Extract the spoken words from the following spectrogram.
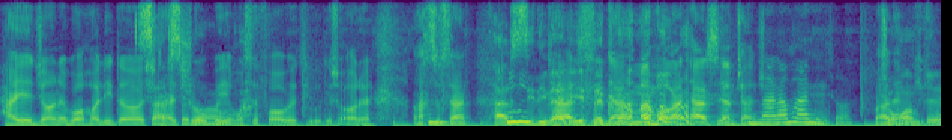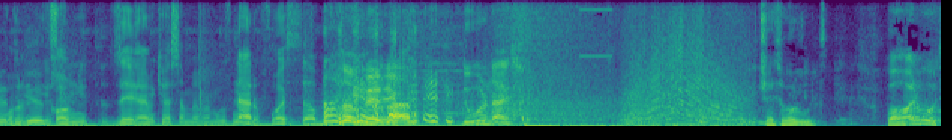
هیجان باحالی داشت. تجربه متفاوتی بودش. آره. مخصوصا ترسیدی ولی فکر ترسیدم. کنم. من واقعا ترسیدم چند جا. منم همینطور. بعد شما هم که خب آره. دیگه- خانم زیغمی که اصلا به من می‌گفت نرو وایستا با هم بریم. دور نشو چطور بود؟ باحال بود.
